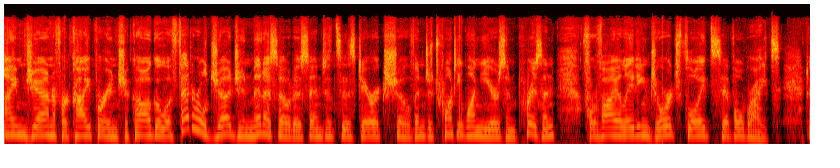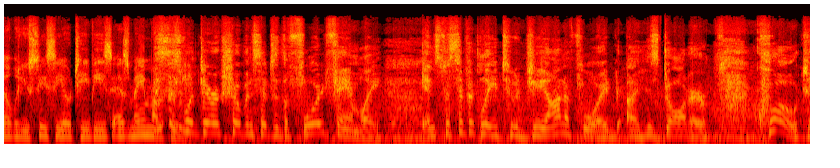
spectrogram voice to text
I'm Jennifer Keiper in Chicago. A federal judge in Minnesota sentences Derek Chauvin to 21 years in prison for violating George Floyd's civil rights. WCCO TV's Esme Murphy. This is what Derek Chauvin said to the Floyd family, and specifically to Gianna Floyd, uh, his daughter. Quote,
